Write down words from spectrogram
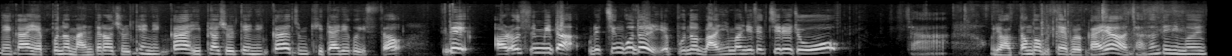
내가 예쁜 옷 만들어 줄 테니까 입혀 줄 테니까 좀 기다리고 있어. 네, 알았습니다. 우리 친구들 예쁜 옷 많이 많이 색칠해 줘. 자, 우리 어떤 거부터 해볼까요? 자, 선생님은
